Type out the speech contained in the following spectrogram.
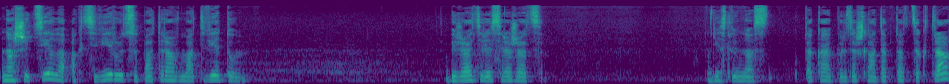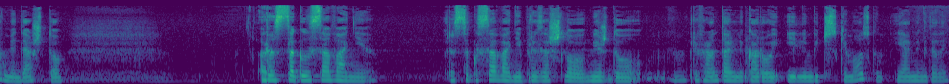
наше тело активируется по травмоответу бежать или сражаться? Если у нас такая произошла адаптация к травме, да, что рассогласование, рассогласование произошло между префронтальной корой и лимбическим мозгом и амигдалой,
